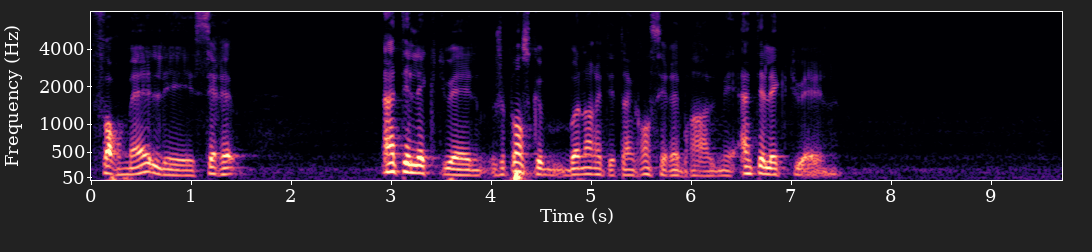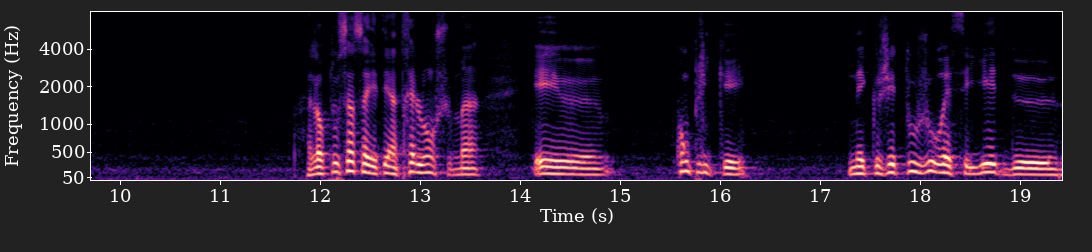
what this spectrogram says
formelle et intellectuelle. Je pense que Bonnard était un grand cérébral, mais intellectuel. Alors tout ça, ça a été un très long chemin et euh, compliqué mais que j'ai toujours essayé de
